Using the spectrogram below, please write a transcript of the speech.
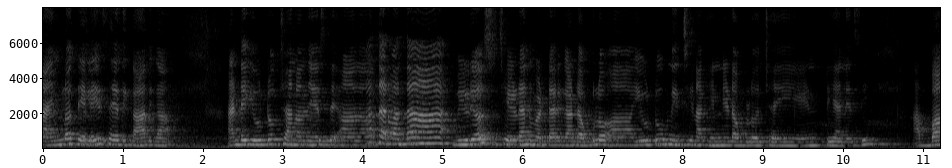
టైంలో తెలిసేది కాదుగా. అంటే యూట్యూబ్ ఛానల్ చేస్తే తర్వాత వీడియోస్ చేయడానికి పట్టారుగా డబ్బులు యూట్యూబ్ నుంచి నాకు ఎన్ని డబ్బులు వచ్చాయి ఏంటి అనేసి. అబ్బా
